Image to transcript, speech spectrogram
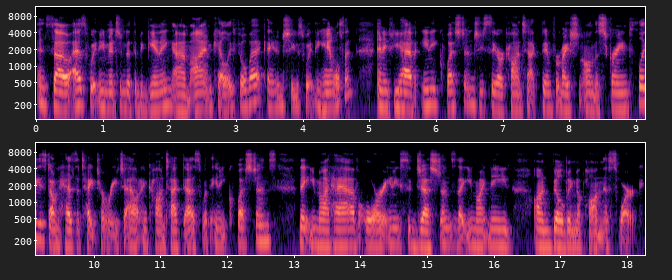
And so, as Whitney mentioned at the beginning, um, I am Kelly Philbeck and she's Whitney Hamilton. And if you have any questions, you see our contact information on the screen, please don't hesitate to reach out and contact us with any questions that you might have or any suggestions that you might need on building upon this work.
